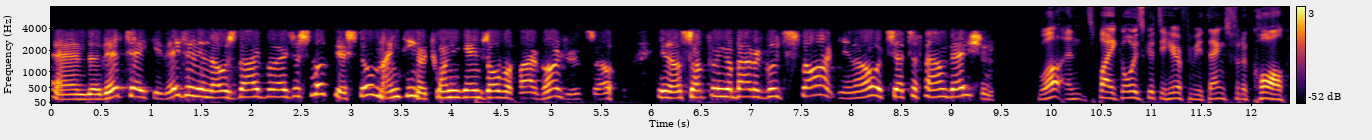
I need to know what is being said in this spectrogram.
and uh, they're taking they've hit a nosedive. But I just looked, they're still 19 or 20 games over 500. So you know, something about a good start. You know, it sets a foundation. Well, and Spike, always good to hear from you. Thanks for the call.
